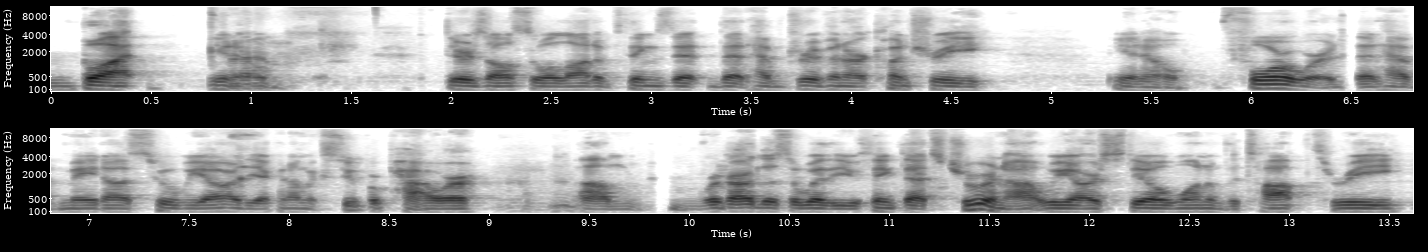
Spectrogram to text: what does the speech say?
but you know, there's also a lot of things that that have driven our country, you know, forward that have made us who we are, the economic superpower. Um, regardless of whether you think that's true or not, we are still one of the top three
